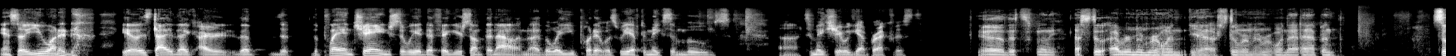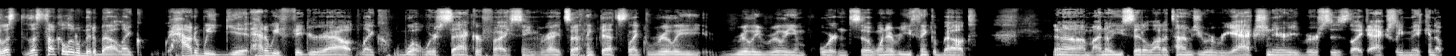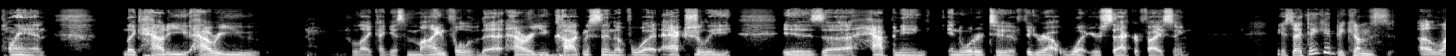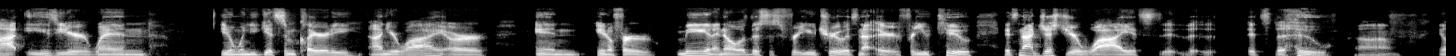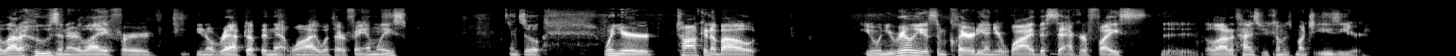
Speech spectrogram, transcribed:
And so you wanted, you know, it's time like our the, the the plan changed, so we had to figure something out. And uh, the way you put it was, we have to make some moves uh, to make sure we get breakfast. Yeah, that's funny. I still I remember when. Yeah, I still remember when that happened so let's let's talk a little bit about like how do we get how do we figure out like what we're sacrificing right so i think that's like really really really important so whenever you think about um, i know you said a lot of times you were reactionary versus like actually making a plan like how do you how are you like i guess mindful of that how are you cognizant of what actually is uh, happening in order to figure out what you're sacrificing. Yeah so i think it becomes a lot easier when you know when you get some clarity on your why or in you know for me and i know this is for you true it's not for you too it's not just your why it's the, it's the who um, you know, a lot of who's in our life are you know wrapped up in that why with our families. And so when you're talking about you know when you really get some clarity on your why the sacrifice uh, a lot of times becomes much easier.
